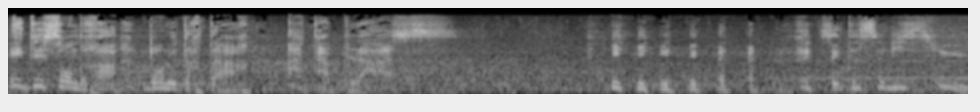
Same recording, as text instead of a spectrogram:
et descendra dans le Tartare à ta place. C'est ta seule issue.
